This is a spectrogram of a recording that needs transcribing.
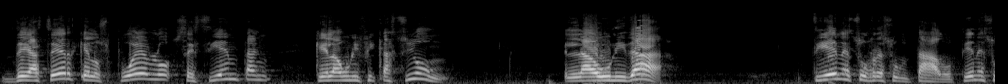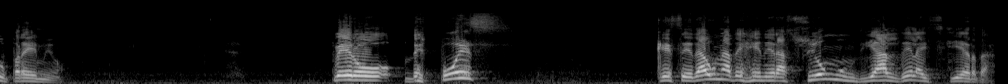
de hacer que los pueblos se sientan que la unificación, la unidad, tiene su resultado, tiene su premio. Pero después que se da una degeneración mundial de la izquierda,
